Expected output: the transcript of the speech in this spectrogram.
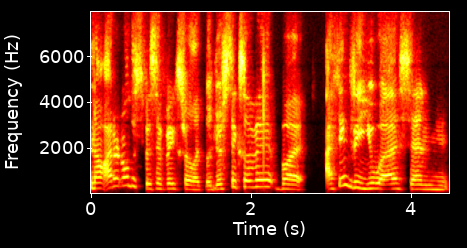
Now, I don't know the specifics or like logistics of it, but I think the US and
